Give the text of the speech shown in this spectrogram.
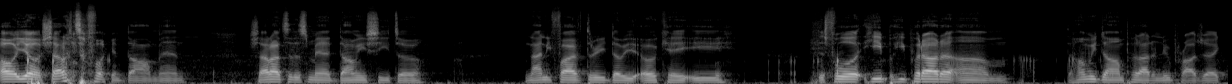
oh, yo, shout out to fucking Dom, man. Shout out to this man, Dami Sito. 95.3 WOKE. E. This fool, he he put out a um, the homie Dom put out a new project,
